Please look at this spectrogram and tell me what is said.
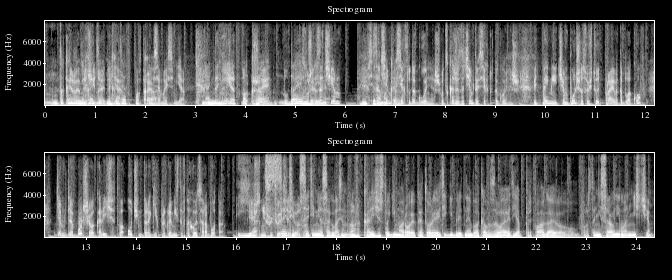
Ну, так Первая они не причина хотят, это не я, хотят а вторая пока. вся моя семья. Они да не нет, ну, пока. Жень, ну, Дай им слушай, время. зачем, Они все зачем ты всех туда гонишь? Вот скажи, зачем ты всех туда гонишь? Ведь пойми, чем больше существует private облаков, тем для большего количества очень дорогих программистов находится работа. Я, я не шучу, с, этим, с этим я согласен, потому что количество геморроя, которое эти гибридные облака вызывают, я предполагаю, просто несравнимо ни с чем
